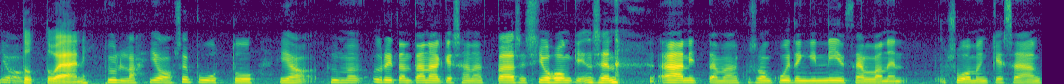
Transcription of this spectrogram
Joo. tuttu ääni. Kyllä, joo, se puuttuu. Ja kyllä mä yritän tänä kesänä, että pääsis johonkin sen äänittämään, kun se on kuitenkin niin sellainen Suomen kesään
